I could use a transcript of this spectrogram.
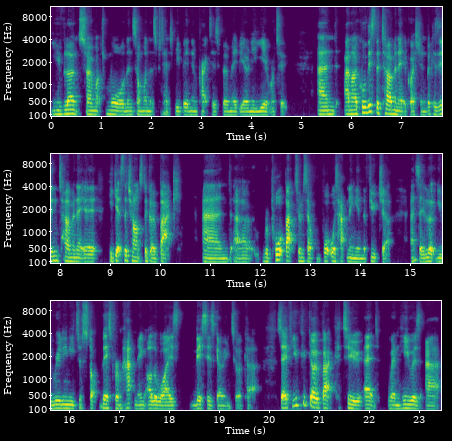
you've learned so much more than someone that's potentially been in practice for maybe only a year or two and and I call this the Terminator question because in Terminator he gets the chance to go back and uh, report back to himself what was happening in the future and say, look, you really need to stop this from happening, otherwise this is going to occur. So if you could go back to Ed when he was at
